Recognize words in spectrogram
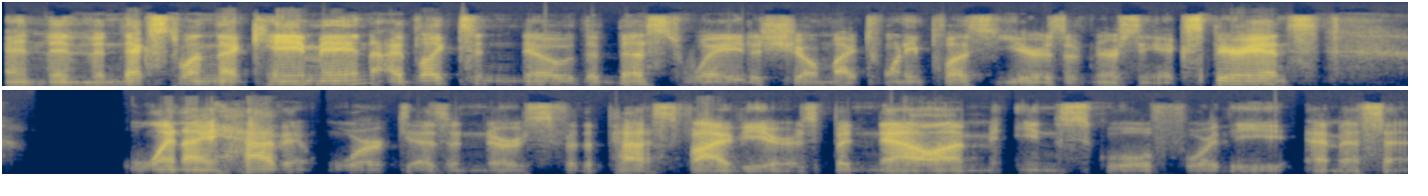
And then the next one that came in, I'd like to know the best way to show my 20 plus years of nursing experience when I haven't worked as a nurse for the past five years, but now I'm in school for the MSN?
